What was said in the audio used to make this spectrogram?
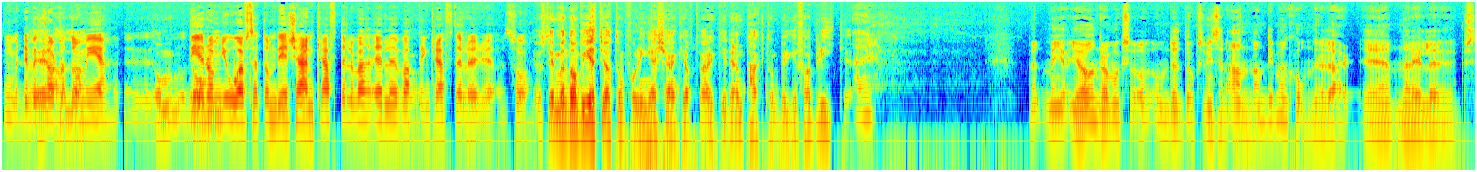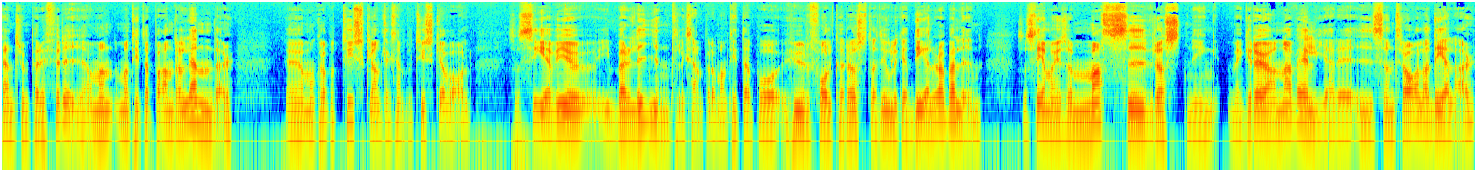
Men det är väl klart alla- att de är. eh, de- det är de de- ju oavsett om det är kärnkraft eller, eller vattenkraft eller eh, så. just det, men de vet ju att de får inga kärnkraftverk i den takt de bygger fabriker. Men, men jag, jag undrar om, också, om det också finns en annan dimension i det där eh, när det gäller centrum-periferi. Om man, om man tittar på andra länder, eh, Eh, om man kollar på Tyskland till exempel, tyska val, så ser vi ju i Berlin till exempel, om man tittar på hur folk har röstat i olika delar av Berlin, så ser man ju så massiv röstning med gröna väljare i centrala delar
